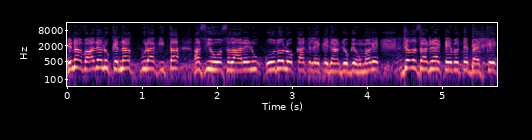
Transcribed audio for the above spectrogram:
ਇਹਨਾਂ ਵਾਅਦਿਆਂ ਨੂੰ ਕਿੰਨਾ ਕੁ ਪੂਰਾ ਕੀਤਾ, ਅਸੀਂ ਉਸ ਲਾਰੇ ਨੂੰ ਉਦੋਂ ਲੋਕਾਂ 'ਚ ਲੈ ਕੇ ਜਾਣ ਜੋਗੇ ਹੋਵਾਂਗੇ, ਜਦੋਂ ਸਾਡੇ ਨਾਲ ਟੇਬਲ ਤੇ ਬੈਠ ਕੇ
